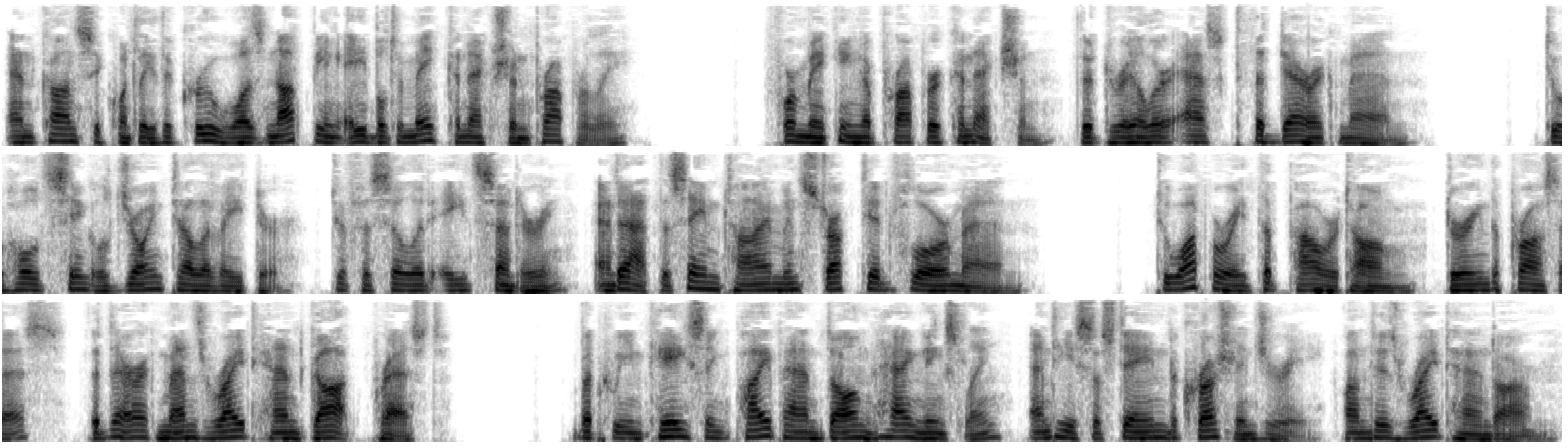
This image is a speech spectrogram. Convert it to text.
And consequently the crew was not being able to make connection properly. For making a proper connection, the driller asked the derrick man to hold single joint elevator, to facilitate centering, and at the same time instructed floor man to operate the power tong. During the process, the derrick man's right hand got pressed between casing pipe and tong hanging sling, and he sustained a crush injury on his right hand arm.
